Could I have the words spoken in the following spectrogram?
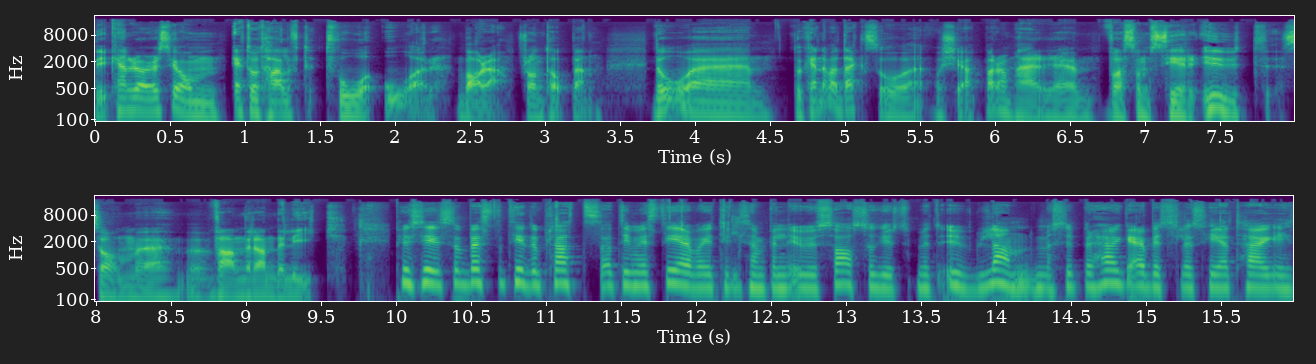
det kan röra sig om ett och ett halvt, två år bara från toppen. Då, då kan det vara dags att, att köpa de här, vad som ser ut som vandrande lik. Precis, och bästa tid och plats att investera var ju till exempel när USA såg ut som ett u-land med superhög arbetslöshet, höga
